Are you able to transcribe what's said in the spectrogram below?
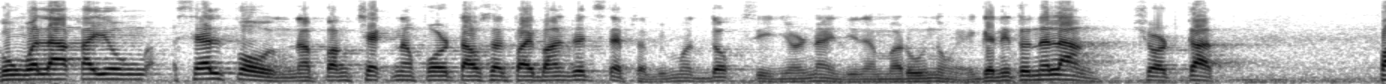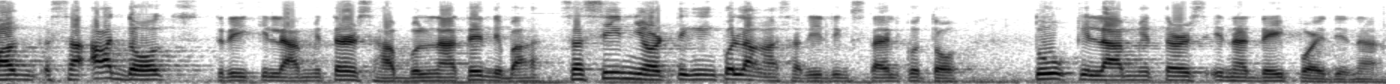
Kung wala kayong cellphone na pang-check ng 4,500 steps, sabi mo, Doc, senior na, hindi na marunong. Eh. Ganito na lang, shortcut. Pag sa adults, 3 kilometers, habol natin, di ba? Sa senior, tingin ko lang, ah, sariling style ko to, 2 kilometers in a day pwede na.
